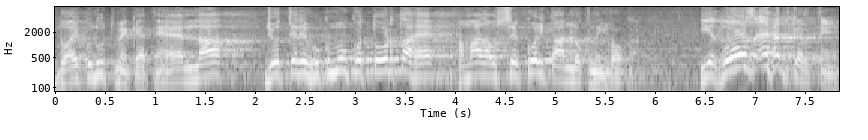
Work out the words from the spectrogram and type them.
दुआ कनूत में कहते हैं अल्लाह, जो तेरे हुक्मों को तोड़ता है, हमारा उससे कोई ताल्लुक नहीं होगा। ये रोज़ अहद करते हैं,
